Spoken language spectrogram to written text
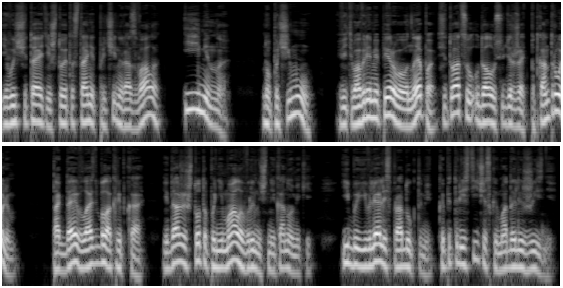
И вы считаете, что это станет причиной развала? Именно. Но почему? Ведь во время первого НЭПа ситуацию удалось удержать под контролем. Тогда и власть была крепка, и даже что-то понимала в рыночной экономике, ибо являлись продуктами капиталистической модели жизни.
